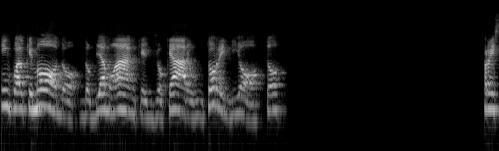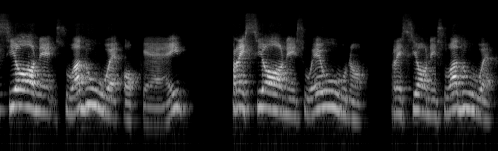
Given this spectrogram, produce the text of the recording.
In qualche modo dobbiamo anche giocare un torre di 8, pressione su A2, ok, pressione su E1, pressione su A2,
